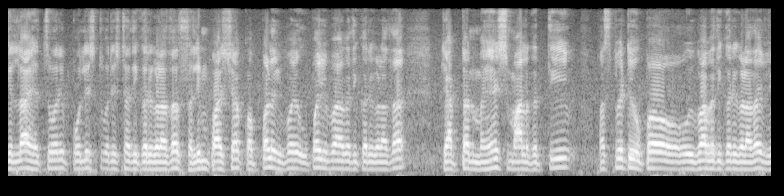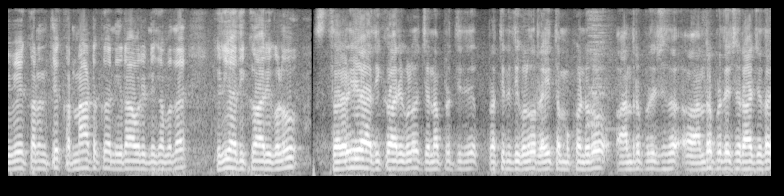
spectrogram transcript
ಜಿಲ್ಲಾ ಹೆಚ್ಚುವರಿ ಪೊಲೀಸ್ ವರಿಷ್ಠಾಧಿಕಾರಿಗಳಾದ ಸಲೀಂ ಪಾಷಾ, ಕೊಪ್ಪಳ ವಿಭ ಉಪವಿಭಾಗಾಧಿಕಾರಿಗಳಾದ ಕ್ಯಾಪ್ಟನ್ ಮಹೇಶ್ ಮಾಲ್ಗತ್ತಿ, ಹೊಸಪೇಟೆ ಉಪ ವಿಭಾಗಾಧಿಕಾರಿಗಳಾದ ವಿವೇಕಾನಂದೆ, ಕರ್ನಾಟಕ ನೀರಾವರಿ ನಿಗಮದ ಹಿರಿಯ ಅಧಿಕಾರಿಗಳು, ಸ್ಥಳೀಯ ಅಧಿಕಾರಿಗಳು, ಜನಪ್ರತಿನಿಧಿ ಪ್ರತಿನಿಧಿಗಳು, ರೈತ ಮುಖಂಡರು ಆಂಧ್ರಪ್ರದೇಶದ ಆಂಧ್ರಪ್ರದೇಶ ಆಂಧ್ರ ಪ್ರದೇಶ ರಾಜ್ಯದ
